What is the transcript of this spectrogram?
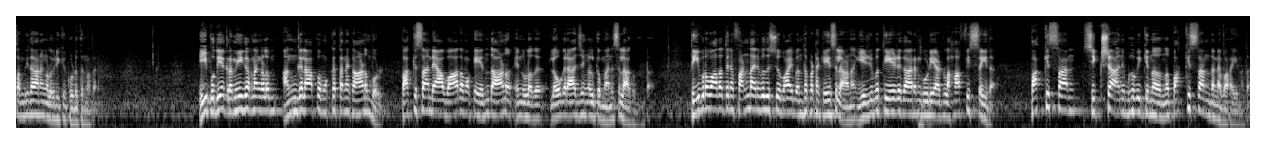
സംവിധാനങ്ങൾ ഒരുക്കി കൊടുക്കുന്നത്. ഈ പുതിയ ക്രമീകരണങ്ങളും അങ്കലാപ്പും ഒക്കെ തന്നെ കാണുമ്പോൾ പാകിസ്ഥാന്റെ ആ വാദമൊക്കെ എന്താണ് എന്നുള്ളത് ലോകരാജ്യങ്ങൾക്ക് മനസ്സിലാകുന്നുണ്ട്. തീവ്രവാദത്തിന് ഫണ്ട് അനുവദിച്ചതുമായി ബന്ധപ്പെട്ട കേസിലാണ് എഴുപത്തിയേഴുകാരൻ കൂടിയായിട്ടുള്ള ഹാഫിസ് സെയ്ദ് പാകിസ്ഥാൻ ശിക്ഷ അനുഭവിക്കുന്നതെന്ന് പാകിസ്ഥാൻ തന്നെ പറയുന്നത്.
